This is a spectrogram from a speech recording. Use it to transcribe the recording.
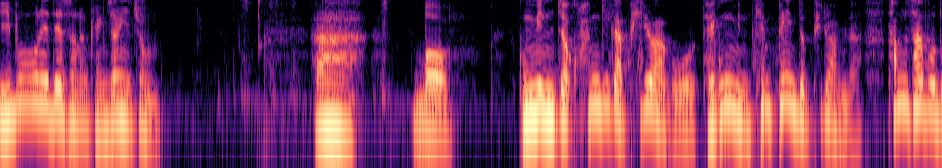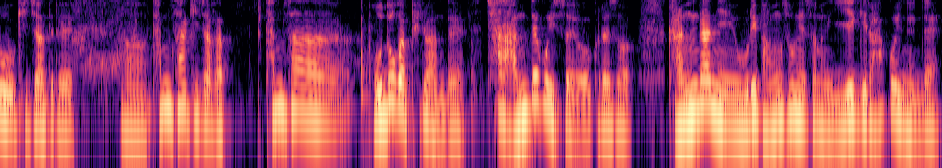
이 부분에 대해서는 굉장히 좀, 아, 뭐, 국민적 환기가 필요하고 대국민 캠페인도 필요합니다. 탐사보도 기자들의 어, 탐사 기자가 탐사 보도가 필요한데 잘 안 되고 있어요. 그래서 간간히 우리 방송에서는 이 얘기를 하고 있는데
